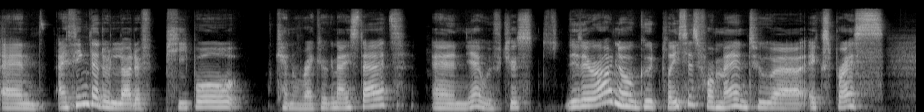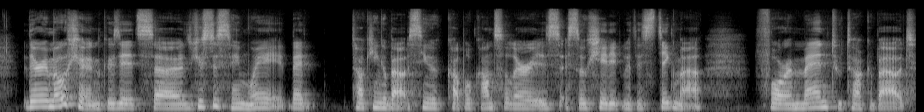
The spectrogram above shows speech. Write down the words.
And I think that a lot of people can recognize that. And yeah, we've just there are no good places for men to uh, express their emotion because it's uh, just the same way that talking about seeing a couple counselor is associated with a stigma for men to talk about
